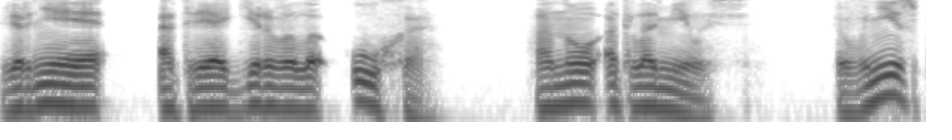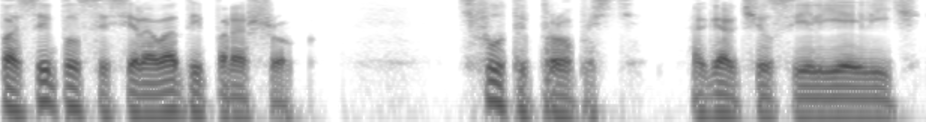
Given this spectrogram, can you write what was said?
Вернее, отреагировало ухо. Оно отломилось. Вниз посыпался сероватый порошок. «Тьфу ты, пропасть!» — огорчился Илья Ильич.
